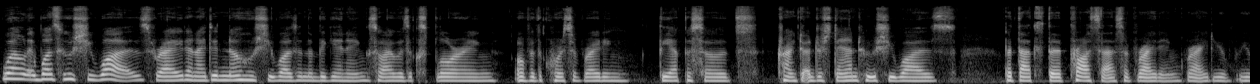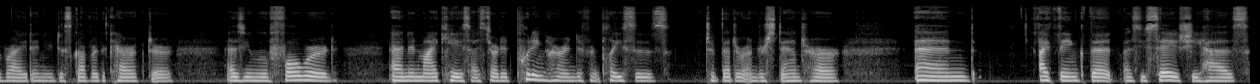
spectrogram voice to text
Well, it was who she was, right? And I didn't know who she was in the beginning, so I was exploring over the course of writing the episodes, trying to understand who she was, but that's the process of writing, right? You, you write and you discover the character as you move forward. And in my case, I started putting her in different places to better understand her. And I think that, as you say, she has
